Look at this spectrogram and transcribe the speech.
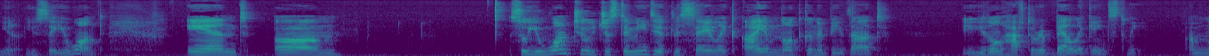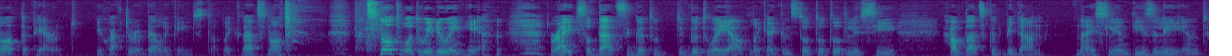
you know you say you want. And um so you want to just immediately say like i am not gonna be that. You don't have to rebel against me. I'm not the parent. You have to rebel against that. Like that's not that's not what we're doing here right? So that's a good a good way out. Like i can still totally see how that could be done nicely and easily and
